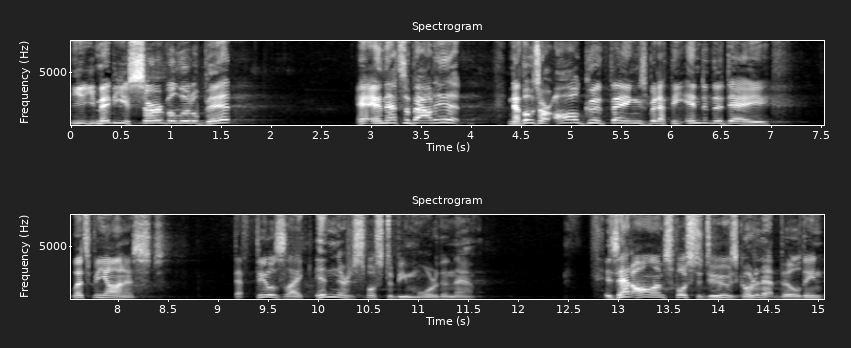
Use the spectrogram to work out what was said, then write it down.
you, maybe you serve a little bit, and, and that's about it. Now, those are all good things, but at the end of the day, let's be honest, that feels like, isn't there supposed to be more than that? Is that all I'm supposed to do is go to that building,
